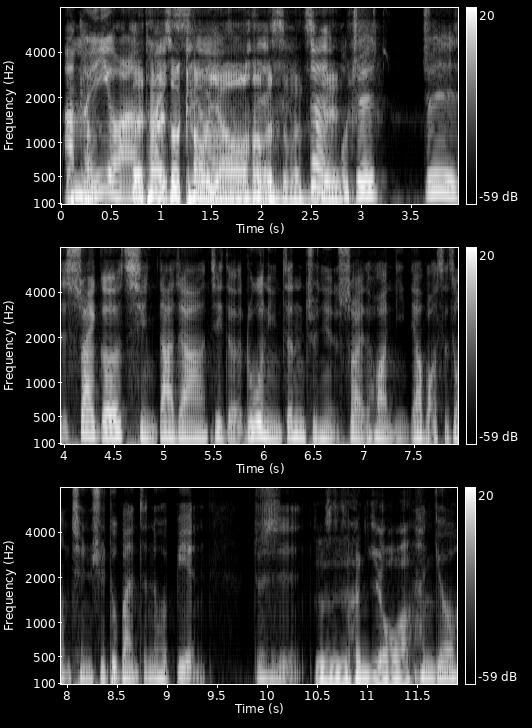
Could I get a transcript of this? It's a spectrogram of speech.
啊 没有啊，对，他还说靠腰什么之类。对，我觉得就是帅哥，请大家记得，如果你真的觉得你很帅的话，你一定要保持这种谦虚，不然你真的会变，就是就是很油啊，很油，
